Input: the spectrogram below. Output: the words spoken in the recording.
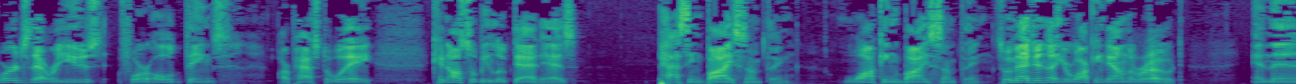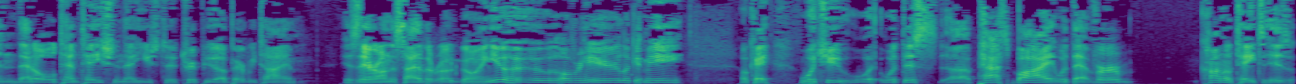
words that were used for old things are passed away can also be looked at as passing by something, walking by something. So imagine that you're walking down the road and then that old temptation that used to trip you up every time is there on the side of the road going, yoo-hoo, over here, look at me. Okay, what you what what this uh, pass by with that verb connotates is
